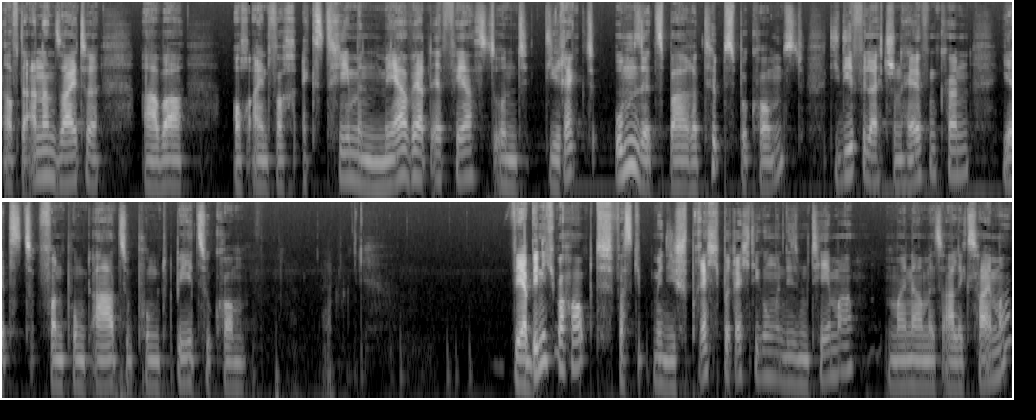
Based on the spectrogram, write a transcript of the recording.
auf der anderen Seite aber auch einfach extremen Mehrwert erfährst und direkt umsetzbare Tipps bekommst, die dir vielleicht schon helfen können, jetzt von Punkt A zu Punkt B zu kommen. Wer bin ich überhaupt? Was gibt mir die Sprechberechtigung in diesem Thema? Mein Name ist Alex Heimer.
